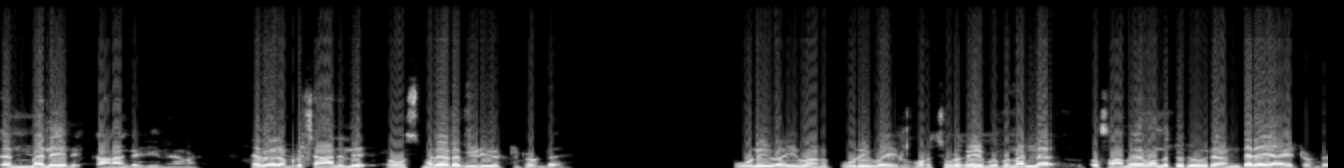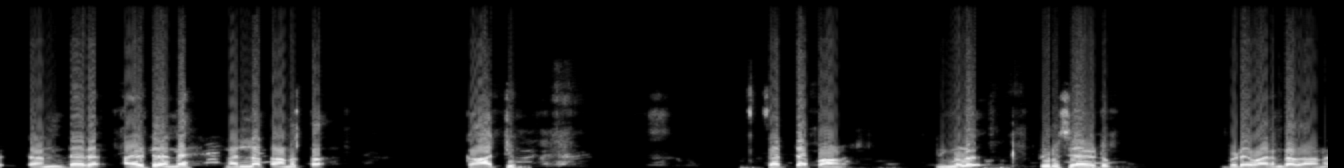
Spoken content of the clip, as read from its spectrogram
തെന്മലയിൽ കാണാൻ കഴിയുന്നതാണ്. അതുപോലെ നമ്മുടെ ചാനൽ റോസ്മലയുടെ വീഡിയോ ഇട്ടിട്ടുണ്ട്. പൂളി വൈവാണ് പൂളി വൈവ് കുറച്ചുകൂടെ കഴിയുമ്പോൾ ഇപ്പൊ നല്ല ഇപ്പൊ സമയം വന്നിട്ട് ഒരു രണ്ടര ആയിട്ടുണ്ട്. രണ്ടര ആയിട്ട് തന്നെ നല്ല തണുത്ത കാറ്റും സെറ്റപ്പാണ് നിങ്ങൾ തീർച്ചയായിട്ടും ഇവിടെ വരേണ്ടതാണ്.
